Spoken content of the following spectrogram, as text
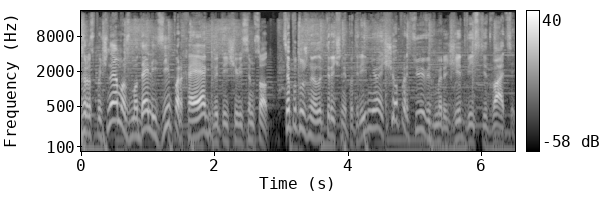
Тож розпочнемо з моделі Zipper HAEC 2800. Це потужний електричний подрібнювач, що працює від мережі 220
